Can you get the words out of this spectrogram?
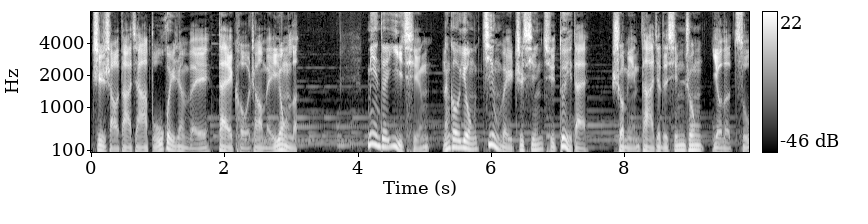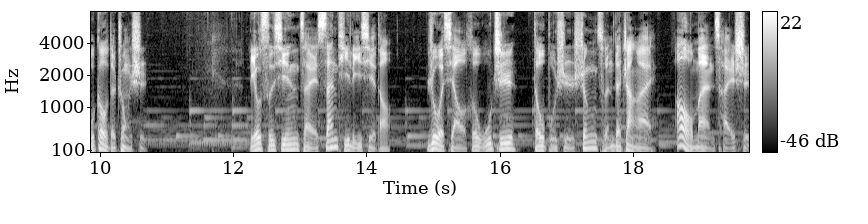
至少大家不会认为戴口罩没用了。面对疫情，能够用敬畏之心去对待，说明大家的心中有了足够的重视。刘慈欣在《三体》里写道。弱小和无知都不是生存的障碍，傲慢才是。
